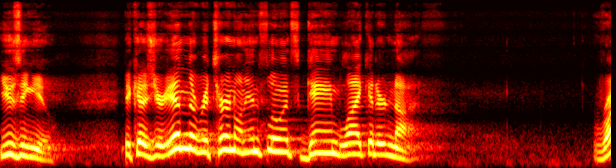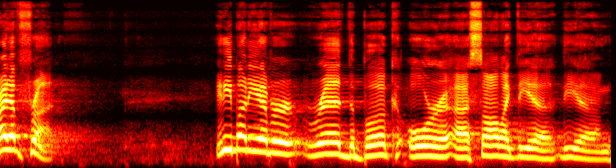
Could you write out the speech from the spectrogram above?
using you. Because you're in the return on influence game, like it or not. Right up front. Anybody ever read the book or uh, saw like the, uh, the um,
